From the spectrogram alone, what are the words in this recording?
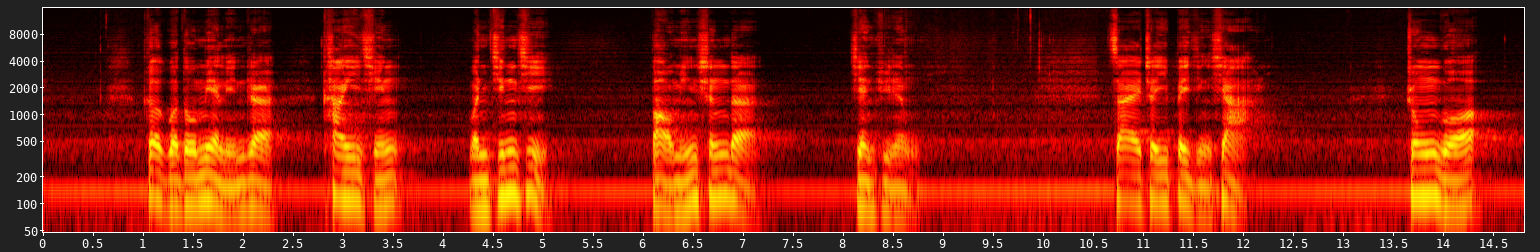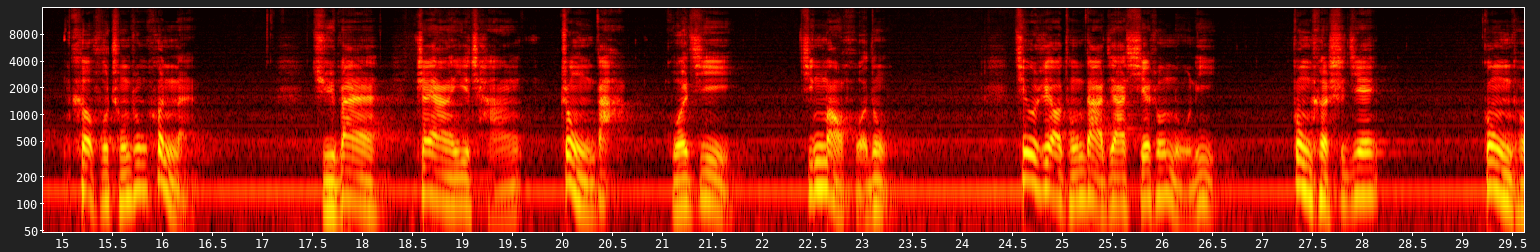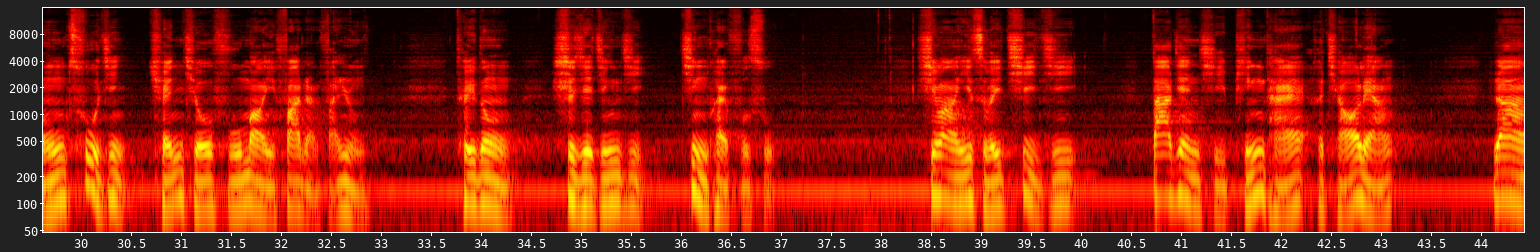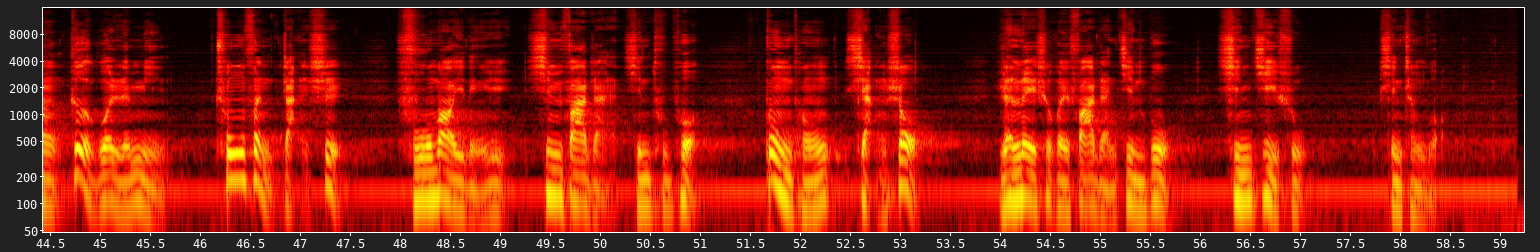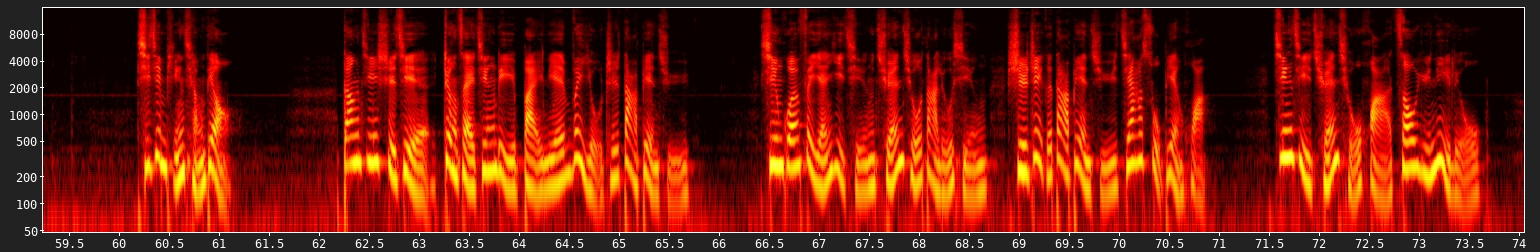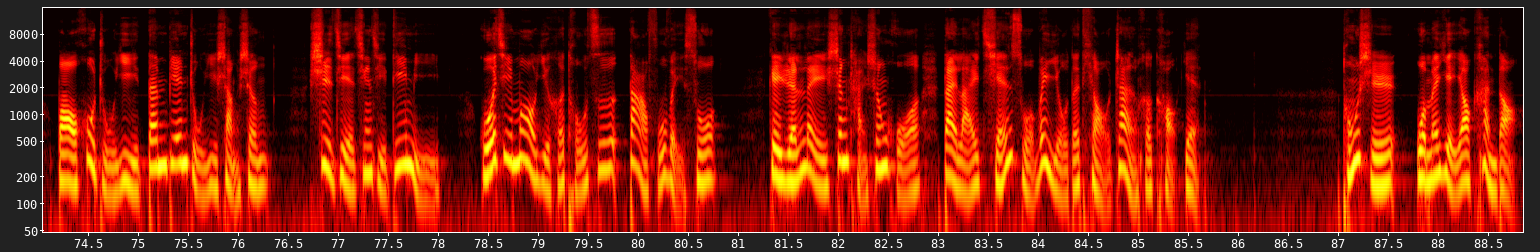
各国都面临着抗疫情、稳经济、保民生的艰巨任务。在这一背景下，中国克服重重困难，举办这样一场重大。国际经贸活动就是要同大家携手努力，共克时艰，共同促进全球服务贸易发展繁荣，推动世界经济尽快复苏。希望以此为契机，搭建起平台和桥梁，让各国人民充分展示服务贸易领域。新发展、新突破，共同享受人类社会发展进步、新技术、新成果。习近平强调，当今世界正在经历百年未有之大变局，新冠肺炎疫情全球大流行使这个大变局加速变化，经济全球化遭遇逆流，保护主义、单边主义上升，世界经济低迷。国际贸易和投资大幅萎缩，给人类生产生活带来前所未有的挑战和考验。同时，我们也要看到，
